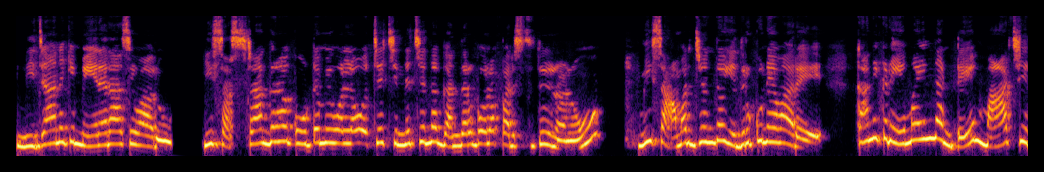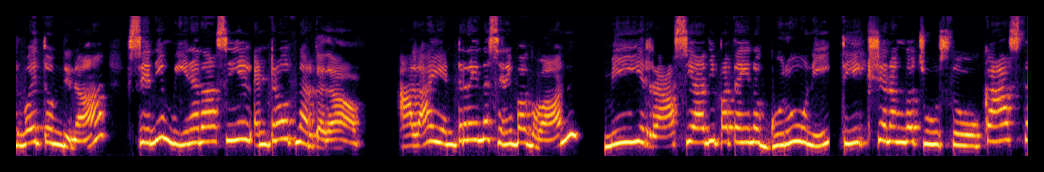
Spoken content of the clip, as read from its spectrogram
నిజానికి మీనరాశి వారు ఈ షష్టాగ్రహ కూటమి వల్ల వచ్చే చిన్న చిన్న గందరగోళ పరిస్థితులను మీ సామర్థ్యంతో ఎదుర్కొనేవారే. కానీ ఇక్కడ ఏమైందంటే మార్చి ఇరవై తొమ్మిదిన శని మీనరాశి ఎంటర్ అవుతున్నారు కదా. అలా ఎంటర్ అయిన శని భగవాన్ మీ రాశ్యాధిపతి గురువుని తీక్షణంగా చూస్తూ కాస్త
